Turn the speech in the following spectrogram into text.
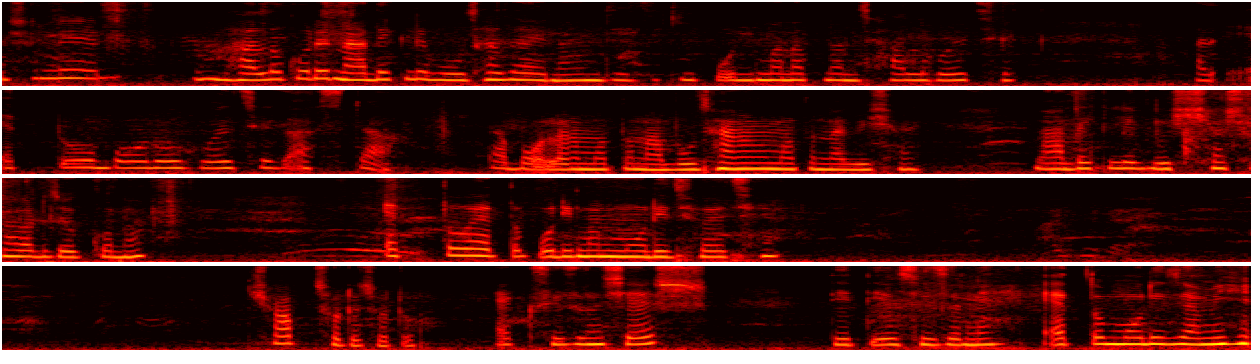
আসলে ভালো করে না দেখলে বোঝা যায় না যে কি পরিমাণ আপনার ঝাল হয়েছে। আর এত বড় হয়েছে গাছটা, তা বলার মতো না, বোঝানোর মতো না বিষয়। না দেখলে বিশ্বাস হওয়ার যোগ্য না। এত এত পরিমাণ মরিচ হয়েছে। সব ছোট ছোট। এক সিজন শেষ, দ্বিতীয় সিজনে এত মরিচ আমি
